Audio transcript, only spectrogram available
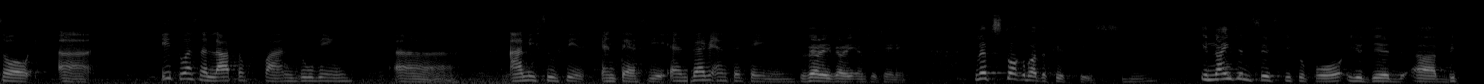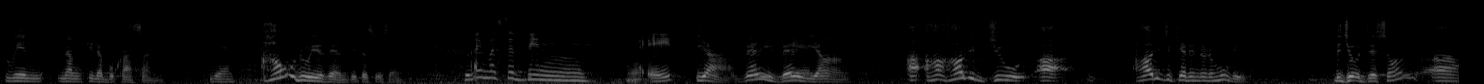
So uh, it was a lot of fun doing uh, Ami, Susie, and Tessie, and very entertaining. Very, very entertaining. Let's talk about the 50s. In 1952 po, you did uh, Between ng Kinabukasan. Yes. How old were you then, Tita Susan? I must have been mga eight. Yeah, very, very Yes. young. Uh, how, how did you uh, how did you get into the movie? Did you audition? Uh,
